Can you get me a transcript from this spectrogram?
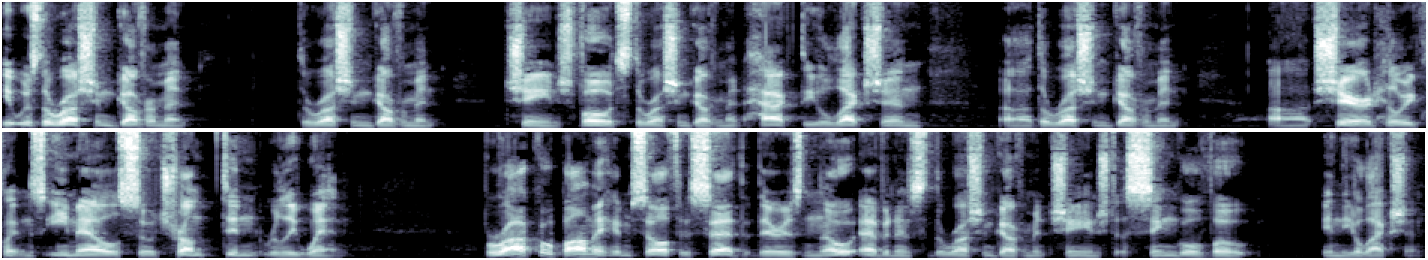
it was the Russian government. The Russian government changed votes. The Russian government hacked the election. Uh, the Russian government uh, shared Hillary Clinton's emails, so Trump didn't really win. Barack Obama himself has said that there is no evidence that the Russian government changed a single vote in the election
